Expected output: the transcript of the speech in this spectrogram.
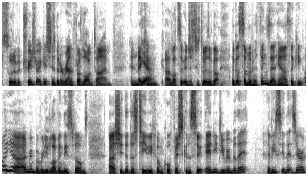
sort of a treasure, I guess. She's been around for a long time and making uh, lots of interesting stories. I've got I got some of her things down here. I was thinking, oh yeah, I remember really loving these films. Uh, she did this TV film called Fishskin Suit. Andy, do you remember that? Have you seen that, Sarah?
